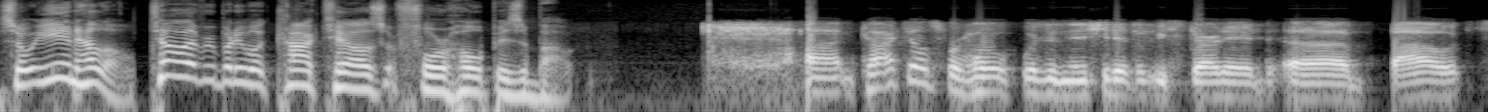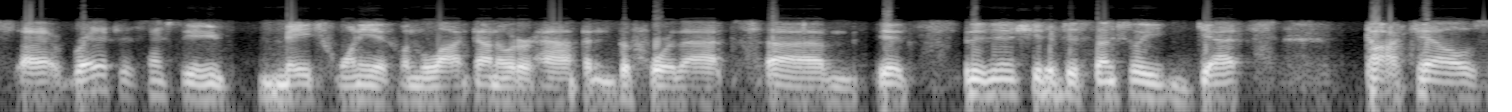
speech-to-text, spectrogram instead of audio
So, Ian, hello. Tell everybody what Cocktails for Hope is about. Uh, Cocktails for Hope was an initiative that we started uh, about uh, right after essentially May 20th when the lockdown order happened. Before that, um, it's an initiative to essentially get cocktails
